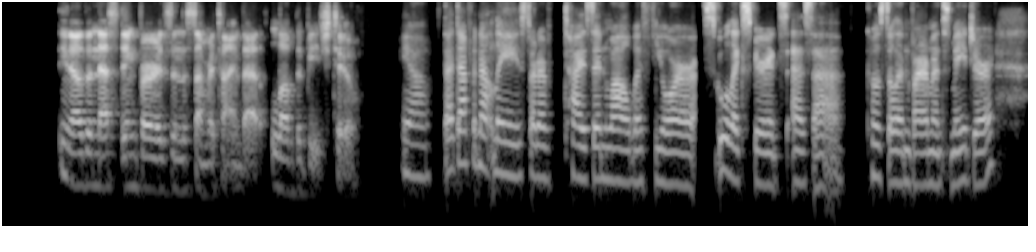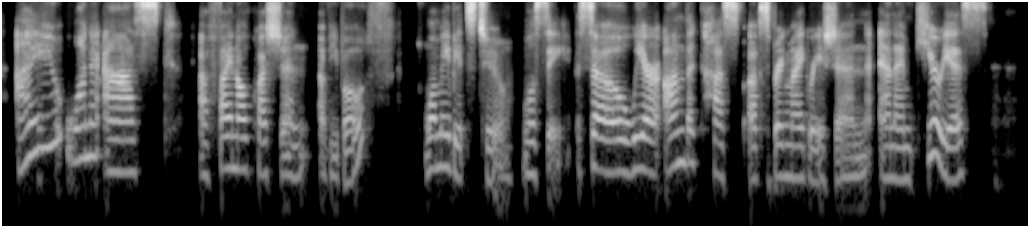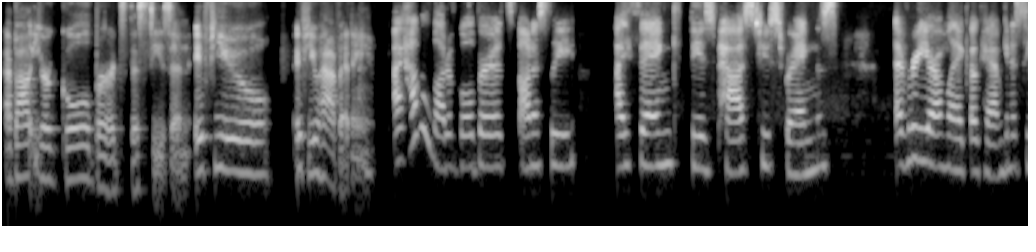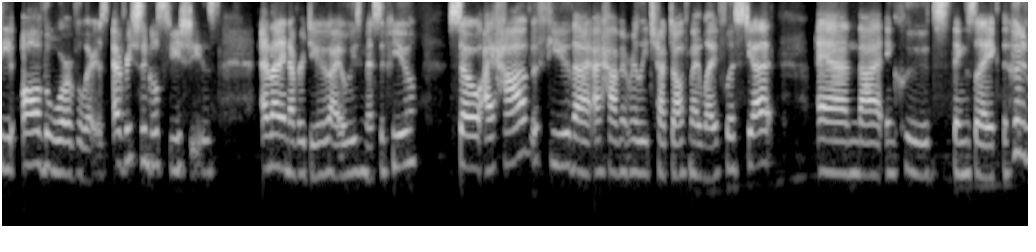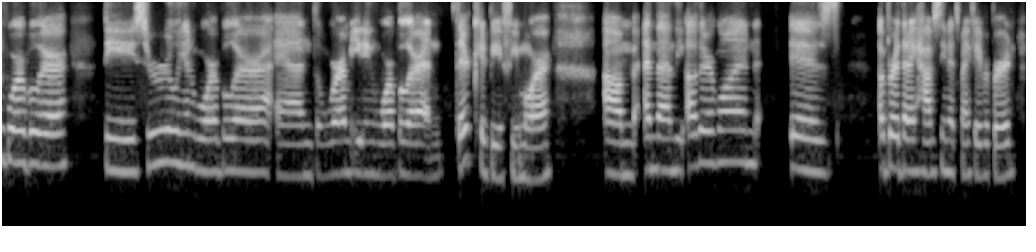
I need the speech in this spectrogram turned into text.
you know the nesting birds in the summertime that love the beach too yeah, that definitely sort of ties in well with your school experience as a coastal environments major. I want to ask a final question of you both. Well, maybe it's two. We'll see. So we are on the cusp of spring migration, and I'm curious about your goal birds this season, if you if you have any. I have a lot of goal birds, honestly. I think these past two springs, every year I'm like, okay, I'm gonna see all the warblers, every single species. And then I never do. I always miss a few. So I have a few that I haven't really checked off my life list yet. And that includes things like the hooded warbler, the cerulean warbler, and the worm eating warbler. And there could be a few more. Um, and then the other one is a bird that I have seen. It's my favorite bird.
